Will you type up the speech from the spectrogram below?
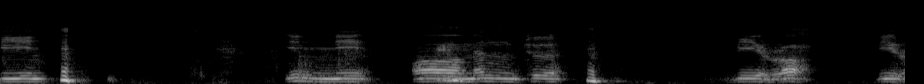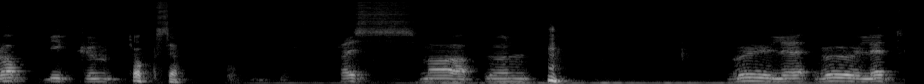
bin inni amentü bi rah bi rabbiküm Çok güzel. Fesmaun Gıyle Gılet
